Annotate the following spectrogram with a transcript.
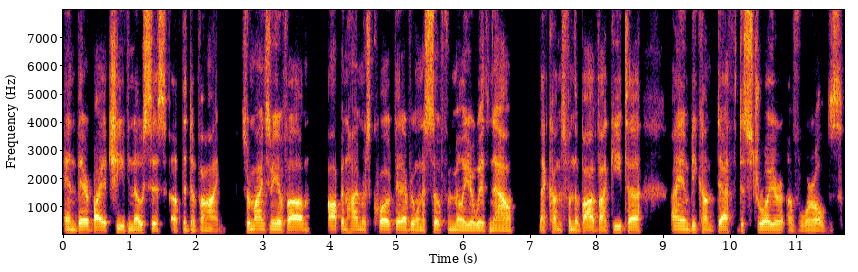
and thereby achieve gnosis of the divine. This reminds me of um, Oppenheimer's quote that everyone is so familiar with now. That comes from the Bhagavad Gita. I am become death, destroyer of worlds.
